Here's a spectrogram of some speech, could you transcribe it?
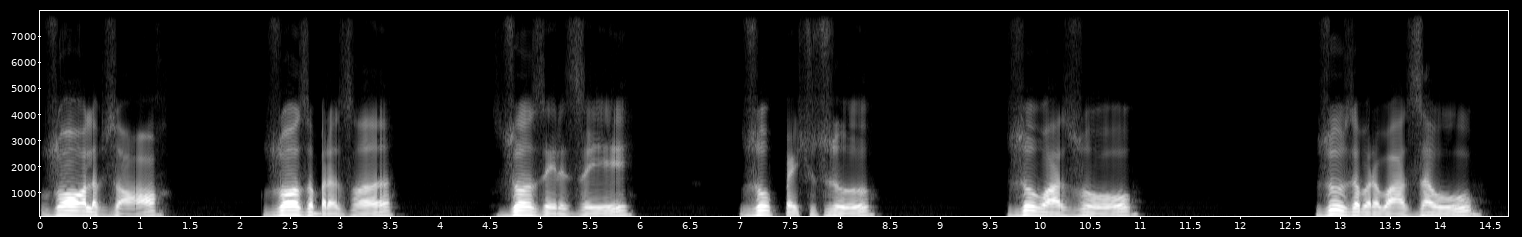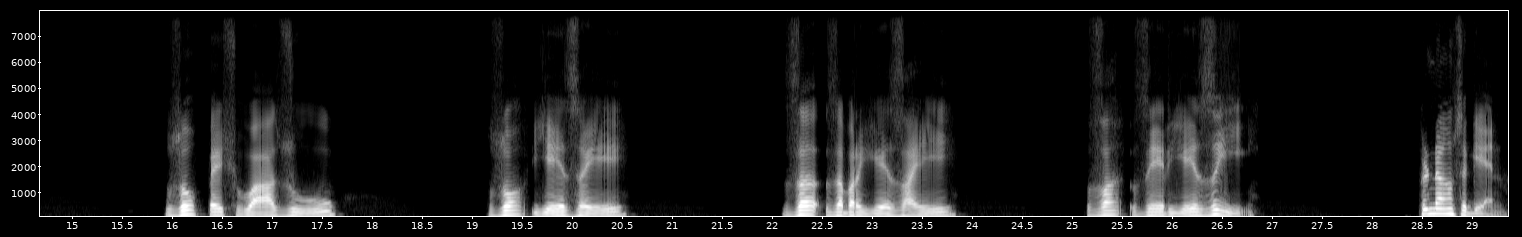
Zol of za zo zabra za zo zer ze zo zo, zo wa zo, zo zabar wa zo, zo pesh wa zu, zo ye ze, z zabar ye zai, z zer ye z. Pronounce again.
